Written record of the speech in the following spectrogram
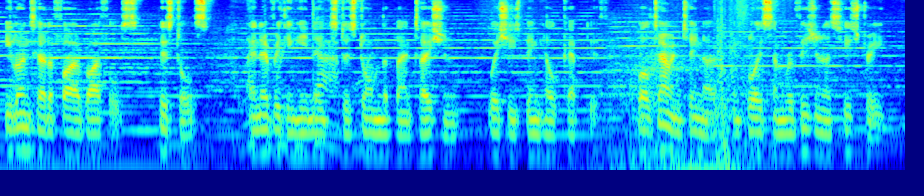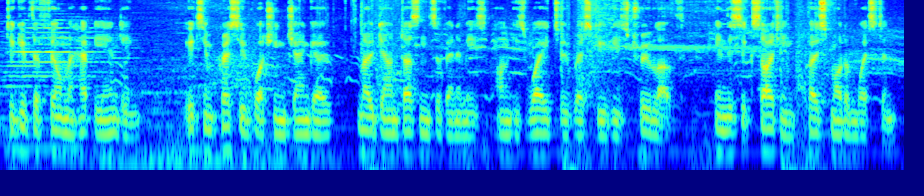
he learns how to fire rifles, pistols, and everything he needs to storm the plantation where she's being held captive. While Tarantino employs some revisionist history to give the film a happy ending, it's impressive watching Django mow down dozens of enemies on his way to rescue his true love in this exciting postmodern western.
